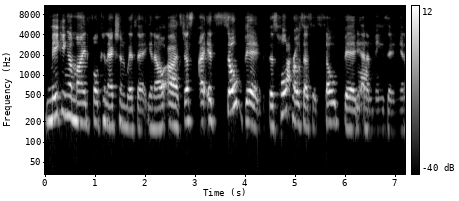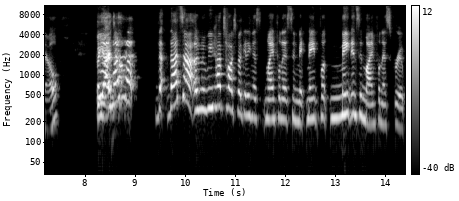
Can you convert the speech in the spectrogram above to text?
making a mindful connection with it you know uh, it's just I, it's so big this whole process is so big yeah. and amazing you know but yeah, yeah that, that's a, I mean, we have talked about getting this mindfulness and ma- maintenance and mindfulness group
